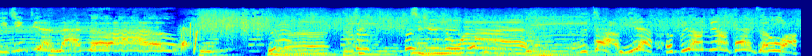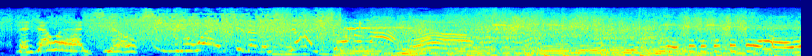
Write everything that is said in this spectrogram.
已经点燃了啊！新兵卫，呃讨厌，不要那样看着我，人家会害羞。新兵卫，现在没时间害羞了啦。不不不不不不好了！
